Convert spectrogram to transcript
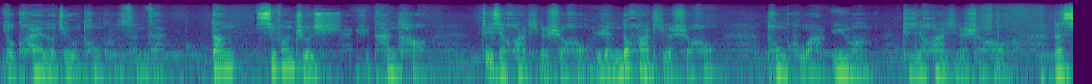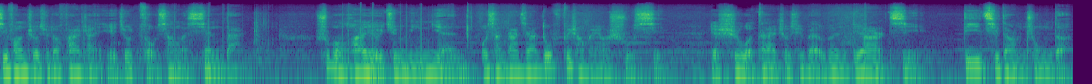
有快乐就有痛苦的存在。当西方哲学去探讨这些话题的时候，人的话题的时候，痛苦啊、欲望这些话题的时候，那西方哲学的发展也就走向了现代。叔本华有一句名言，我想大家都非常非常熟悉，也是我在《哲学百问》第二季。第一期当中的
